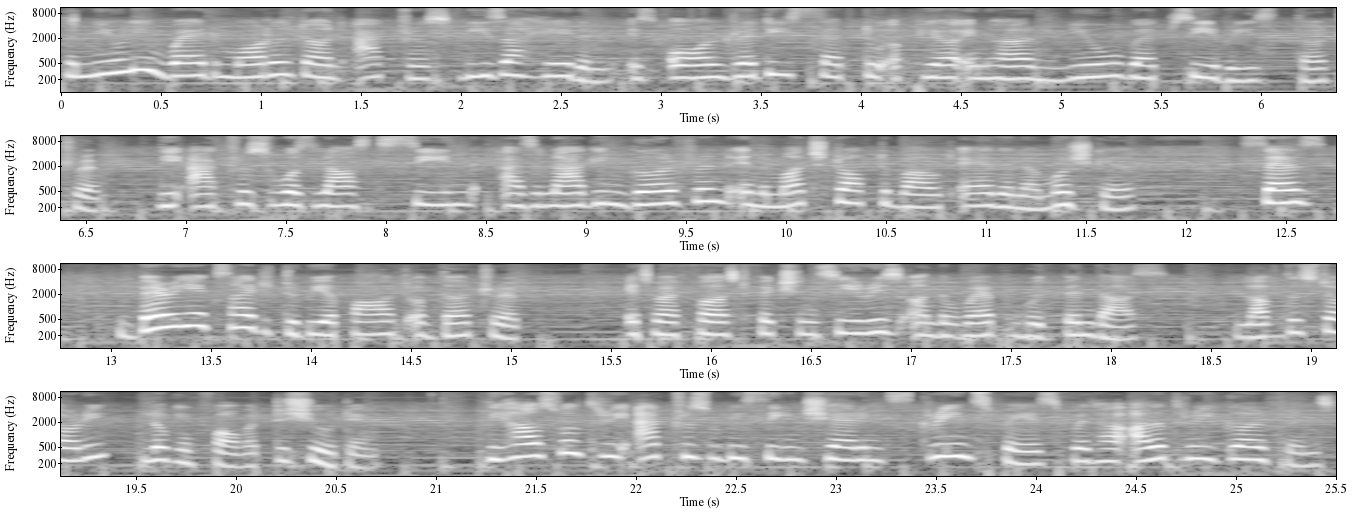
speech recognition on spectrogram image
The newlywed model turned actress Lisa Haydon is already set to appear in her new web series The Trip. The actress who was last seen as a nagging girlfriend in the much talked about Ae Dil Hai Mushkil says, Very excited to be a part of The Trip. It's my first fiction series on the web with Bindass. Love the story, looking forward to shooting. The Housefull 3 actress will be seen sharing screen space with her other three girlfriends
